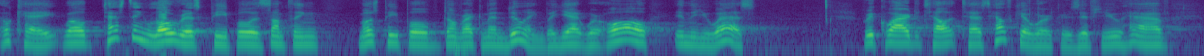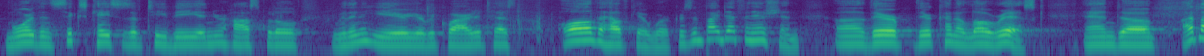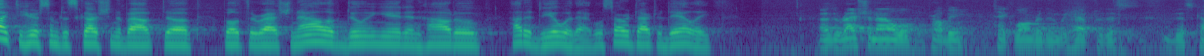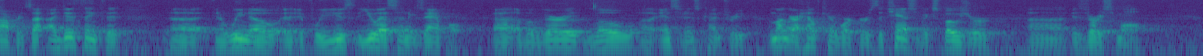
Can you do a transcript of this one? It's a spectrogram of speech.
Okay, well, testing low risk people is something most people don't recommend doing, but yet we're all in the US required to tell, test healthcare workers. If you have more than six cases of TB in your hospital within a year, you're required to test all the healthcare workers, and by definition, uh, they're, they're kind of low risk. And uh, I'd like to hear some discussion about uh, both the rationale of doing it and how to, how to deal with that. We'll start with Dr. Daley. Uh, the rationale will probably take longer than we have for this, this conference. I, I do think that uh, you know, we know if we use the U.S. as an example uh, of a very low uh, incidence country, among our healthcare workers, the chance of exposure uh, is very small.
